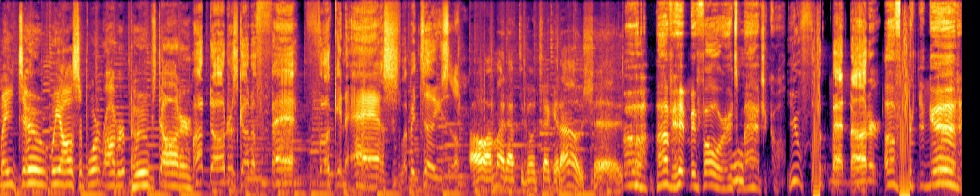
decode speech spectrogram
Me too. We all support Robert Poop's daughter. My daughter's got a fat fucking ass. Let me tell you something. Oh, I might have to go check it out. Shit. Oh, I've hit before. It's magical. You fuck my daughter. Oh, I fucked her good.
